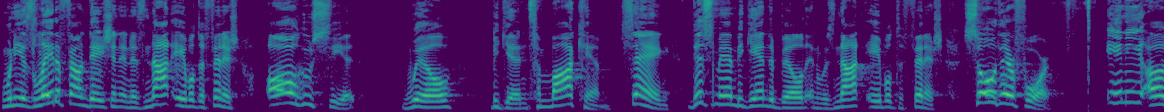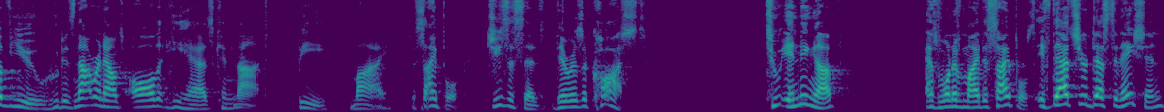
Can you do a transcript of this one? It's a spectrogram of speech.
when he has laid a foundation and is not able to finish, all who see it will begin to mock him, saying, This man began to build and was not able to finish. So therefore, any of you who does not renounce all that he has cannot be my disciple. Jesus says, There is a cost to ending up as one of my disciples. If that's your destination,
